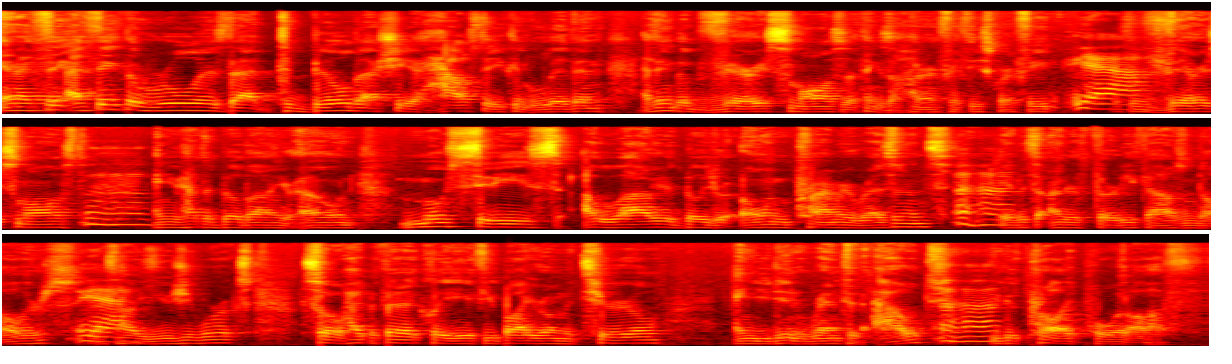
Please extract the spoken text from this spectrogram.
And I think I think the rule is that to build actually a house that you can live in, I think the very smallest I think is 150 square feet. Yeah. It's the very smallest, mm-hmm. and you have to build on your own. Most cities allow you to build your own primary residence uh-huh. if it's under thirty thousand dollars. That's how it usually works. So hypothetically, if you buy your own material and you didn't rent it out, uh-huh. you could probably pull it off.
